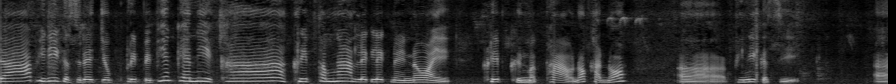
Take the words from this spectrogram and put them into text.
จ้าพี่นี่ก็สิได้จบคลิปไปเพียงแค่นี้ค่ะ คลิปทำงานเล็กๆน้อยๆ คลิปขึ้นมักพร้าวเนาะค่ะเนาะเอ่อพี่นี่ก็สิอ่า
